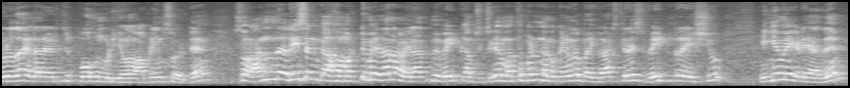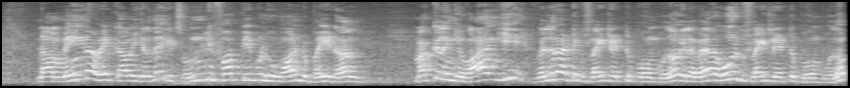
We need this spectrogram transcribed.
இவ்வளோ தான் என்னால் எடுத்துகிட்டு போக முடியும் அப்படின்னு சொல்லிட்டு. ஸோ அந்த ரீசனுக்காக மட்டுமே தான் நான் எல்லாத்துக்குமே வெயிட் காமிச்சிட்ருக்கேன் மற்றபடி நம்ம கிடையாது பை காட்ஸ் கிரேஸ் வெயிட்ன்ற இஷ்யூ எங்கேயுமே கிடையாது. நான் மெயினாக வெயிட் காமிக்கிறது it's only for people who want to buy it அதாவது மக்கள் இங்கே வாங்கி வெளிநாட்டுக்கு ஃப்ளைட் எடுத்து போகும்போதோ இல்லை வேறு ஊருக்கு ஃப்ளைட்டில் எடுத்து போகும்போதோ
